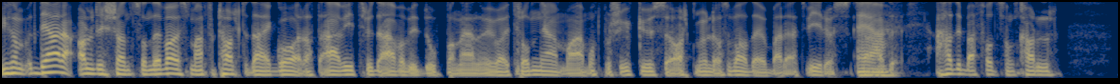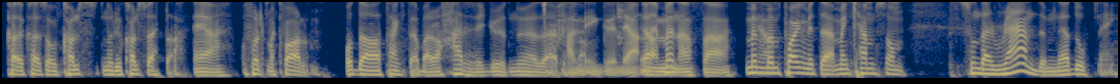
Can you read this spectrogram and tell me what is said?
liksom, Det har jeg aldri skjønt. Sånn, det var jo som jeg fortalte deg i går, at jeg, vi trodde jeg var blitt dopa ned når vi var i Trondheim og jeg måtte på sykehuset, og alt mulig, og så var det jo bare et virus. Så jeg hadde, jeg hadde bare fått sånn kald hva, hva sånn kald, Når du kaldsvetter Ja, og følte meg kvalm. Og da tenkte jeg bare herregud, nå er det liksom herregud. Ja, nei, men, men- altså men, men poenget mitt er, men hvem som Sånn der random neddopning,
